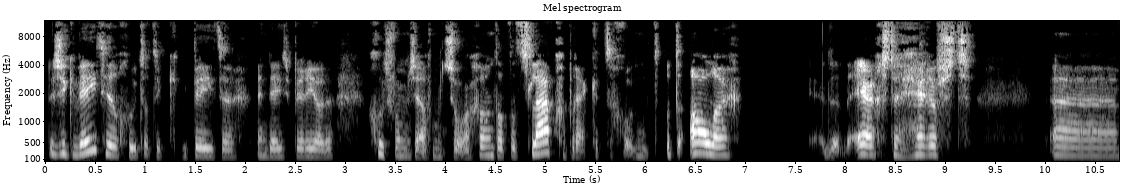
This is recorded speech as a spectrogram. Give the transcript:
Dus ik weet heel goed dat ik beter in deze periode goed voor mezelf moet zorgen. Want dat dat slaapgebrek het, het aller, de ergste herfst uh,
